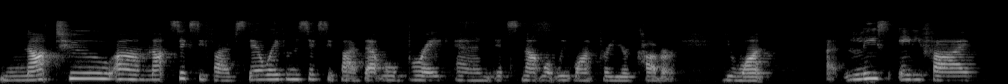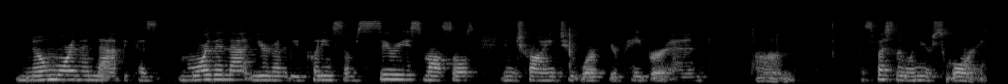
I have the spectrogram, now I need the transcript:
not too um, not 65 stay away from the 65 that will break and it's not what we want for your cover you want at least 85 no more than that because more than that you're going to be putting some serious muscles in trying to work your paper and um, especially when you're scoring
